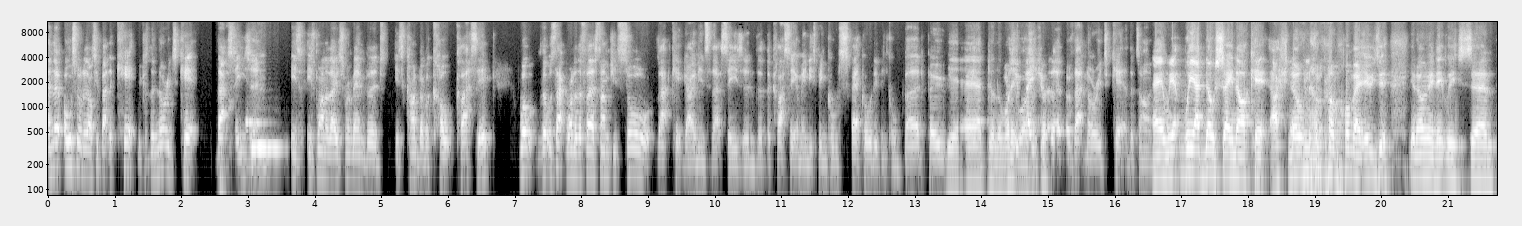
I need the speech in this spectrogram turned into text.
and also to ask you about the kit because the Norwich kit that season is is one of those remembered. It's kind of a cult classic well, that was that one of the first times you saw that kit going into that season. The, the classic. I mean, it's been called speckled. It's been called bird poo. Yeah, I don't know what it was. Of, the, of, that Norwich kit at the time. Hey, we we had no say in our kit, Ash. No, no problem, mate. It was, you know, I mean, it was. Um,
